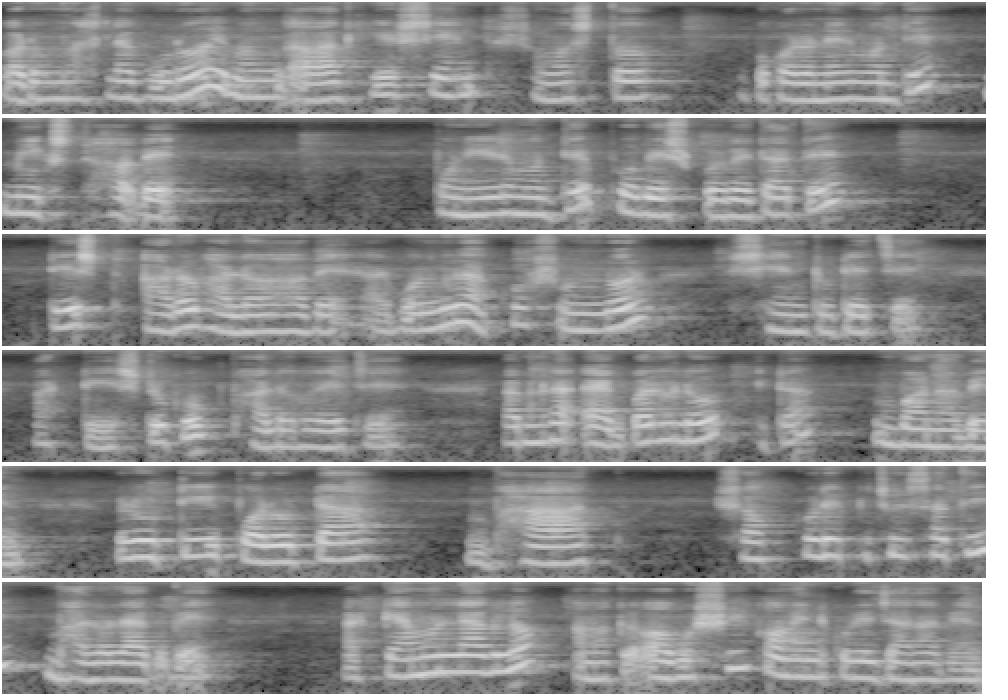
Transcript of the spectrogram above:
গরম মশলা গুঁড়ো এবং গাওয়া ঘিয়ের সেন্ট সমস্ত উপকরণের মধ্যে মিক্সড হবে। পনিরের মধ্যে প্রবেশ করবে। তাতে টেস্ট আরও ভালো হবে। আর বন্ধুরা, খুব সুন্দর সেন্ট উঠেছে আর টেস্টও খুব ভালো হয়েছে। আপনারা একবার হলেও এটা বানাবেন। রুটি, পরোটা, ভাত সকলের কিছুর সাথেই ভালো লাগবে। আর কেমন লাগল আমাকে অবশ্যই কমেন্ট করে জানাবেন।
